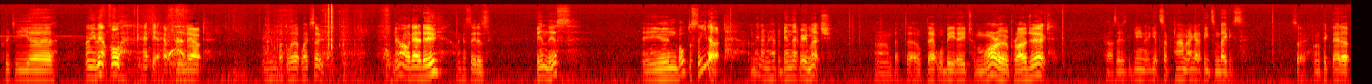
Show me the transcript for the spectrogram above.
pretty uh, uneventful. Happy at how it turned out. And buckle it up like so. Now all I gotta do, like I said, is bend this and bolt the seat up. I may not even have to bend that very much. Um, but uh, that will be a tomorrow project because it is beginning to get supper time and I got to feed some babies. So I'm to pick that up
